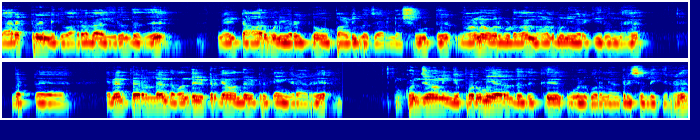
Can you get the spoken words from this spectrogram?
டேரக்டர் இன்னைக்கு வர்றதா இருந்தது. நைட் ஆறு மணி வரைக்கும் பாண்டி பஜாரில் ஷூட்டு நானும் அவர் கூட தான் நாலு மணி வரைக்கும் இருந்தேன். பட்டு என்னன்னு தெரில இந்த வந்துக்கிட்டு இருக்கேன் வந்துக்கிட்டு இருக்கேங்கிறாரு. கொஞ்சம் நீங்கள் பொறுமையாக இருந்ததுக்கு உங்களுக்கு ஒரு நன்றி சொல்லிக்கிறேன்.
